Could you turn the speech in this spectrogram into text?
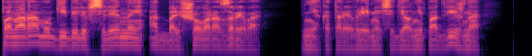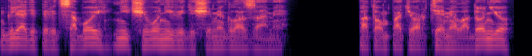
панораму гибели Вселенной от Большого Разрыва. Некоторое время сидел неподвижно, глядя перед собой ничего не видящими глазами. Потом потер теме ладонью,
